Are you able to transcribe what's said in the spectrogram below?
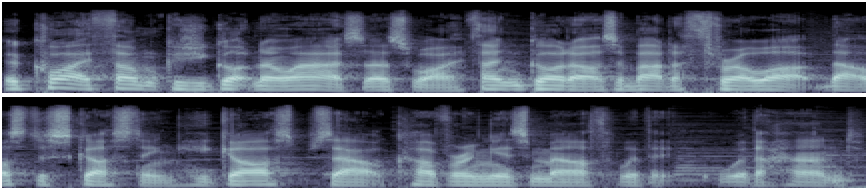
A quiet thump because you got no ass, that's why. Thank God I was about to throw up. That was disgusting. He gasps out, covering his mouth with it with a hand.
